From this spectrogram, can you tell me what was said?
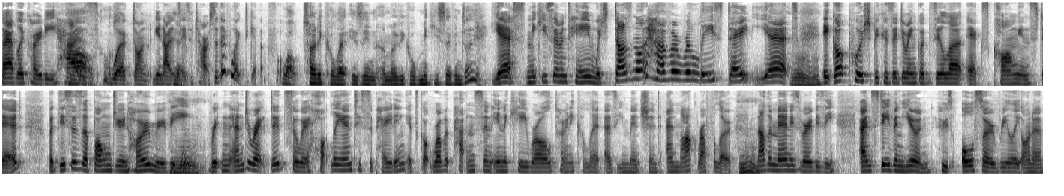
Diablo Cody Oh, has course. worked on United Yeah. States of Tara, so they've worked together before. Well, Toni Collette is in a movie called Mickey 17. Yes, Mickey 17, which does not have a release date yet. Mm. It got pushed because they're doing Godzilla X Kong instead. But this is a Bong Joon Ho movie, Mm. written and directed, so we're hotly anticipating. It's got Robert Pattinson in a key role, Toni Collette, as you mentioned, and Mark Ruffalo, Mm. another man who's very busy, and Steven Yeun, who's also really on a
